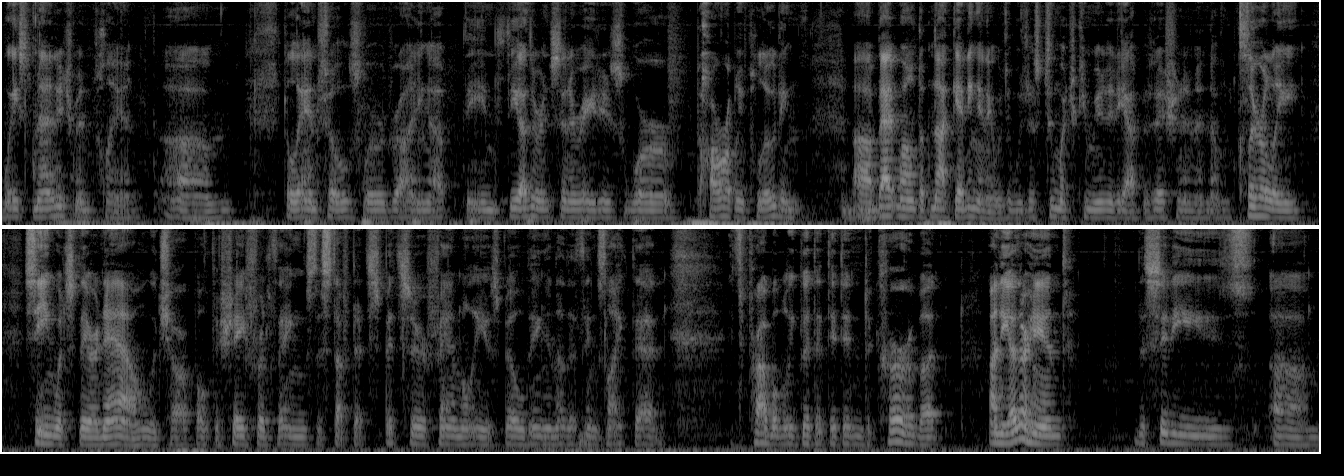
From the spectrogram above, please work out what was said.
waste management plan. Um, the landfills were drying up. The the other incinerators were horribly polluting. Uh, that wound up not getting any. It was, it was just too much community opposition, and, and I'm clearly seeing what's there now, which are both the Schaefer things, the stuff that Spitzer family is building, and other things like that. It's probably good that they didn't occur, but on the other hand, the city's um,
